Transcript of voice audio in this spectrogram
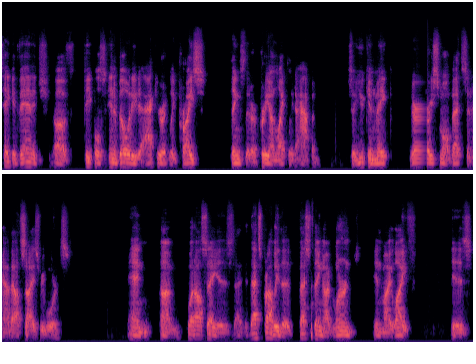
take advantage of people's inability to accurately price things that are pretty unlikely to happen. So you can make very small bets and have outsized rewards. And um, what I'll say is uh, that's probably the best thing I've learned in my life is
